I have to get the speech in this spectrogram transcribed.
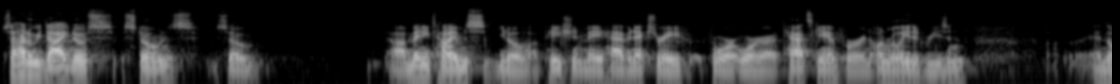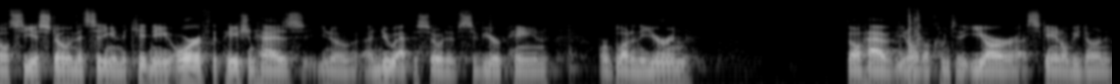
So how do we diagnose stones? So uh, many times, you know, a patient may have an X-ray for or a CAT scan for an unrelated reason, and they'll see a stone that's sitting in the kidney. Or if the patient has, you know, a new episode of severe pain or blood in the urine, they'll have, you know, they'll come to the ER, a scan will be done,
